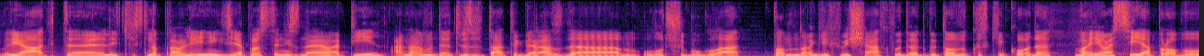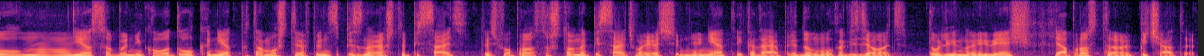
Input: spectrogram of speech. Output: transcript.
реакта или каких-то направлений, где я просто не знаю API, она выдает результаты гораздо лучше Гугла по многих вещах, выдает готовые куски кода. В iOS я пробовал, не особо никакого толка нет, потому что я, в принципе, знаю, что писать. То есть вопроса, что написать в iOS у меня нет, и когда я придумал, как сделать ту или иную вещь, я просто печатаю.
